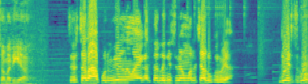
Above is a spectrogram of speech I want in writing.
समझ गया तर चला आपण वेळ न वाया घालता लगेच व्यायामाला चालू करूया. Let's go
